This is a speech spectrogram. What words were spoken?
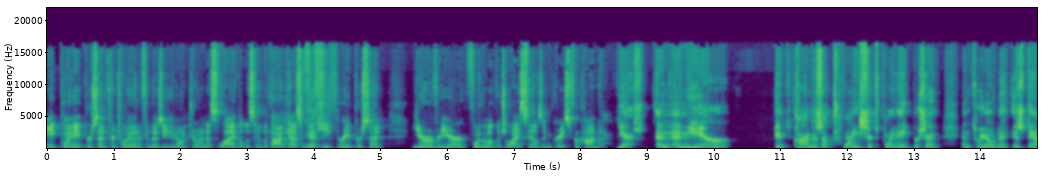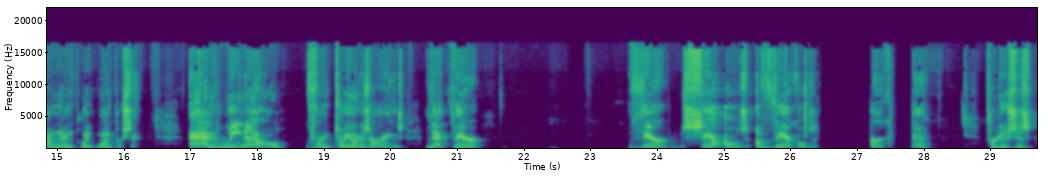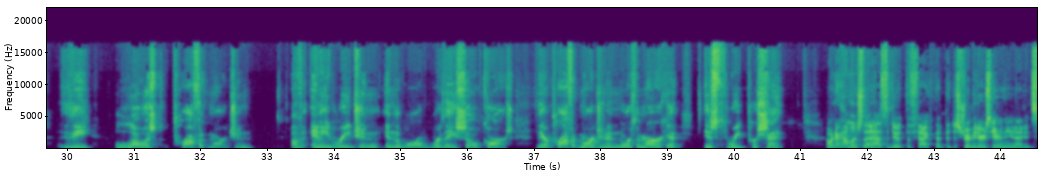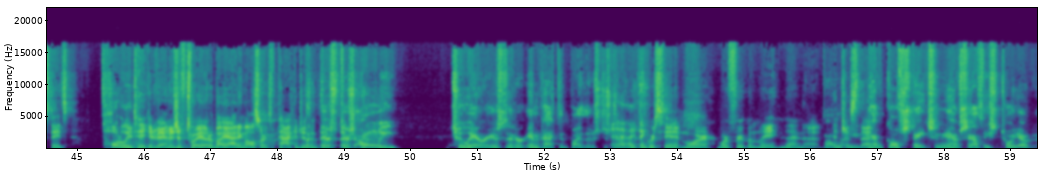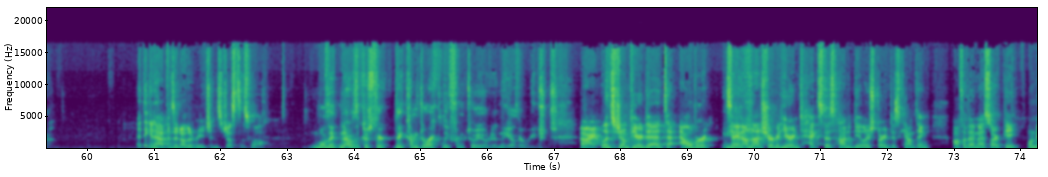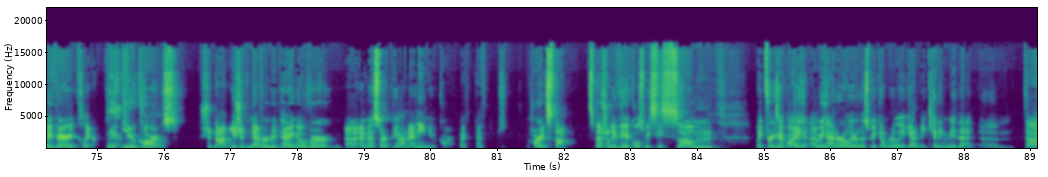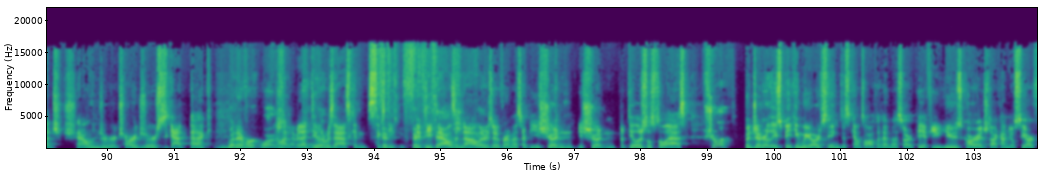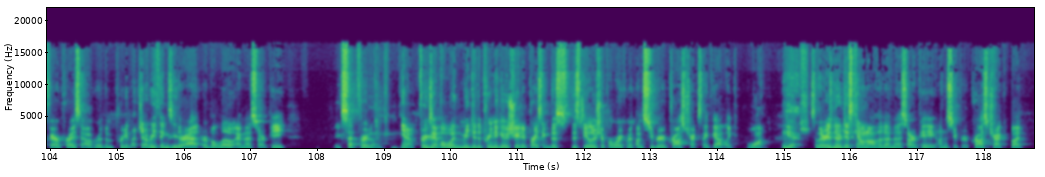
8.8% for Toyota for those of you who don't join us live but listen to the podcast. Yes. 53% year over year for the month of July sales increase for Honda. Yes, and and year it Honda's up twenty six point eight percent, and Toyota is down one point one percent. And we know from Toyota's earnings that their their sales of vehicles America produces the lowest profit margin of any region in the world where they sell cars. Their profit margin in North America is 3%. I wonder how much that has to do with the fact that the distributors here in the United States totally take advantage of Toyota by adding all sorts of packages But and there's things. that- there's only two areas that are impacted by those Eh, distributors. I think we're seeing it more more frequently than uh, Well, than just you that. You have Gulf states and you have Southeast Toyota. I think it happens in other regions just as well. Well, they no, because they they come directly from Toyota in the other regions. All right, let's jump here, Dad, to Albert saying, Yes. I'm not sure, but here in Texas, Honda dealers started discounting off of MSRP. want to be very clear. Yes. New cars should not, you should never be paying over uh, MSRP on any new car. Like that, hard stop. Specialty vehicles, we see some, like for example, I, I we had earlier this week on really, you got to be kidding me that um, Dodge Challenger or Charger Scat Pack Whatever it was. Whatever. That dealer Yeah. was asking sixty Fifty- thousand dollars over MSRP. You shouldn't. You shouldn't. But dealers will still ask. Sure. But generally speaking, we are seeing discounts off of MSRP. If you use CarEdge.com, you'll see our fair price algorithm. Pretty much everything's either at or below MSRP, except for like you know, for example, when we did the pre-negotiated pricing, this this dealership we're working with on Subaru Crosstreks, they've got like one. Yes. So there is no discount off of MSRP on a Subaru Crosstrek, but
